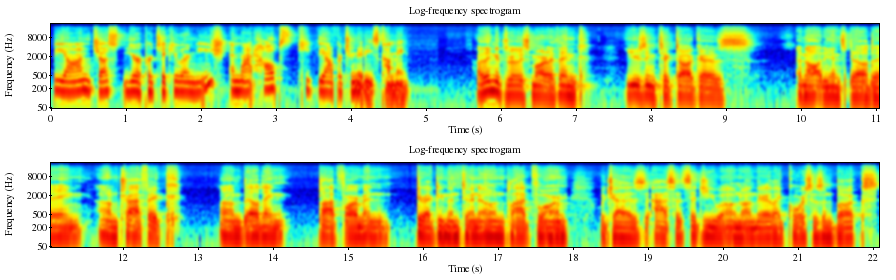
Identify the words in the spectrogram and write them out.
beyond just your particular niche? And that helps keep the opportunities coming. I think it's really smart. I think using tiktok as an audience building um, traffic um, building platform and directing them to an own platform which has assets that you own on there like courses and books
